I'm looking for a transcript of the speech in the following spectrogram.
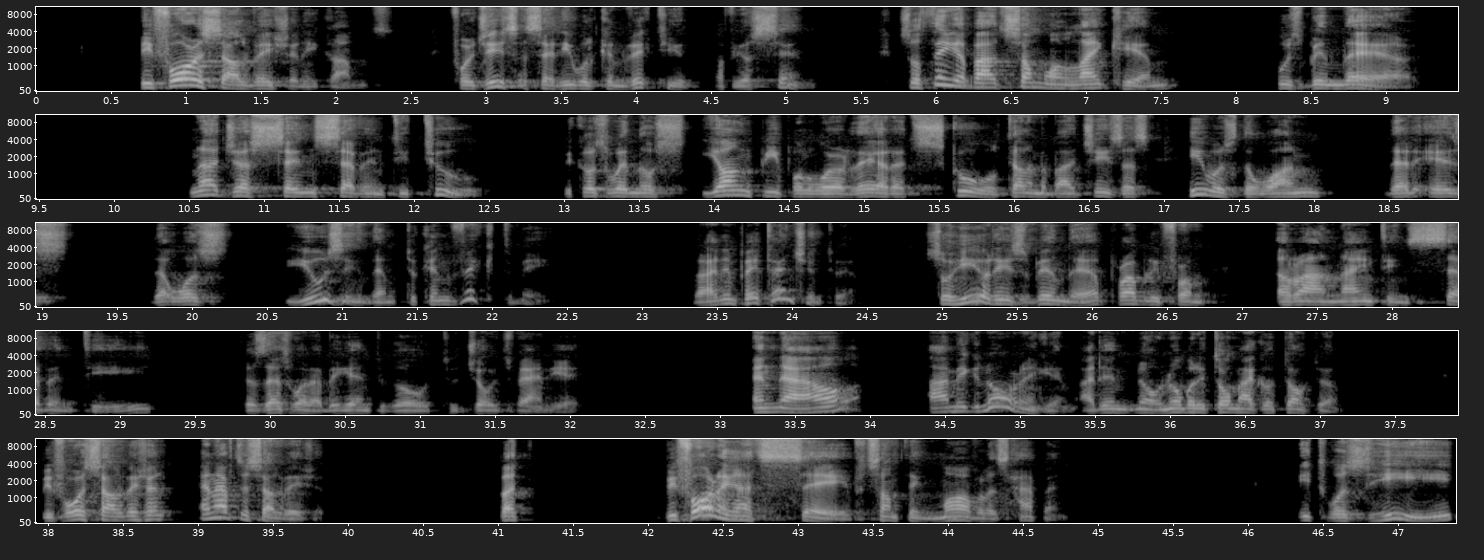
Before salvation, he comes. For Jesus said he will convict you of your sin. So think about someone like him who's been there, not just since 72, because when those young people were there at school telling them about Jesus, he was the one that is that was using them to convict me. But I didn't pay attention to him. So here he's been there probably from around 1970, because that's when I began to go to George Vanier. And now I'm ignoring him. I didn't know. Nobody told me I could talk to him before salvation and after salvation. But before I got saved, something marvelous happened. It was he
